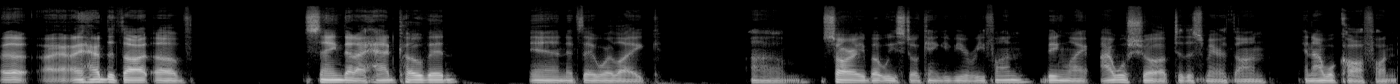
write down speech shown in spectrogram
Uh, I, I had the thought of saying that I had COVID, and if they were like, um, "Sorry, but we still can't give you a refund," being like, "I will show up to this marathon and I will cough on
